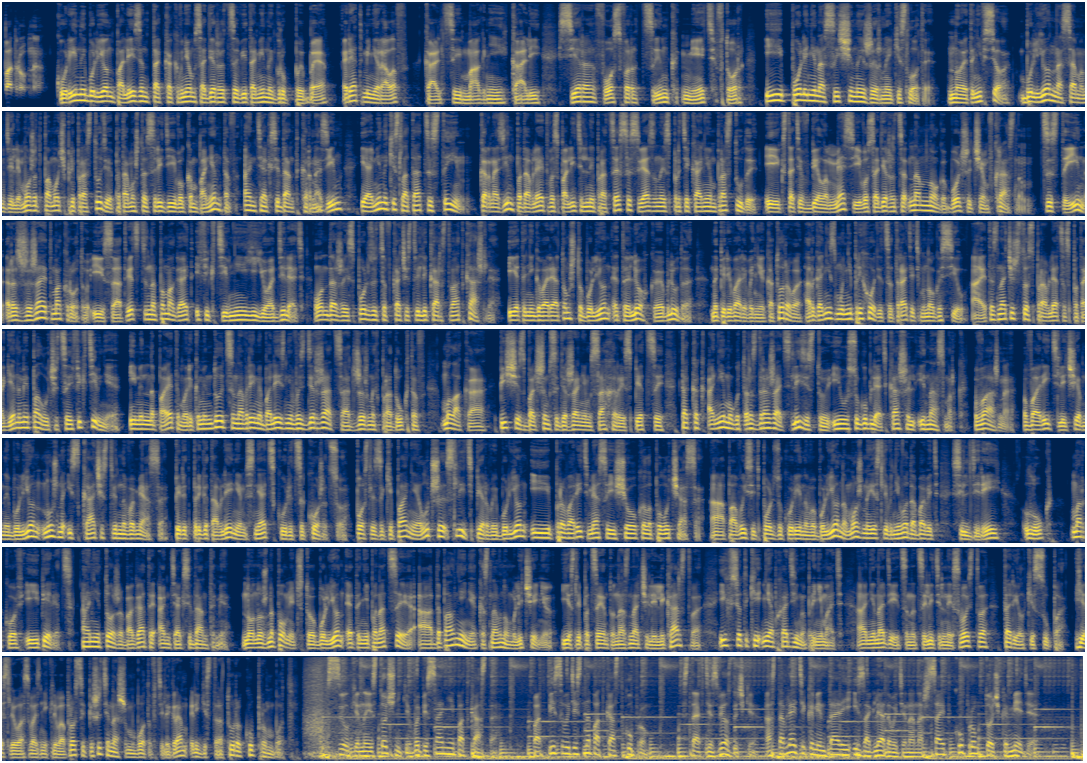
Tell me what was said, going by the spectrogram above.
Подробно. Куриный бульон полезен, так как в нем содержатся витамины группы В, ряд минералов, кальций, магний, калий, сера, фосфор, цинк, медь, фтор и полиненасыщенные жирные кислоты. Но это не все. Бульон на самом деле может помочь при простуде, потому что среди его компонентов антиоксидант карнозин и аминокислота цистеин. Карнозин подавляет воспалительные процессы, связанные с протеканием простуды. И, кстати, в белом мясе его содержится намного больше, чем в красном. Цистеин разжижает мокроту и, соответственно, помогает эффективнее ее отделять. Он даже используется в качестве лекарства от кашля. И это не говоря о том, что бульон – это легкое блюдо, на переваривание которого организму не приходится тратить много сил. А это значит, что справляться с патогенами получится эффективнее. Именно поэтому рекомендуется на время болезни воздержаться от жирных продуктов, молока, пищи с большим содержанием сахара и специй, так как они могут раздражать слизистую и усугублять кашель и насморк. Важно! Варить лечебный бульон нужно из качественного мяса. Перед приготовлением снять с курицы кожицу. После закипания лучше слить первый бульон и проварить мясо еще около получаса. А повысить пользу куриного бульона можно, если в него добавить сельдерей, лук, морковь и перец. Они тоже богаты антиоксидантами. Но нужно помнить, что бульон – это не панацея, а дополнение к основному лечению. Если пациенту назначили лекарства, их все-таки необходимо принимать, а не надеяться на целительные свойства тарелки супа. Если у вас возникли вопросы, пишите нашему боту в Телеграм регистратура Купрумбот. Ссылки на источники в описании подкаста. Подписывайтесь на подкаст Купрум. Ставьте звездочки, оставляйте комментарии и заглядывайте на наш сайт kuprum.media.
